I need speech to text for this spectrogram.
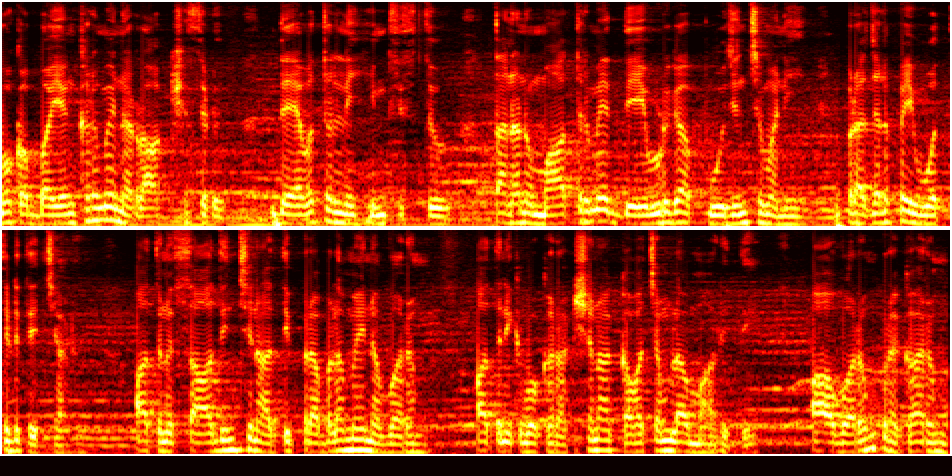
ఒక భయంకరమైన రాక్షసుడు దేవతల్ని హింసిస్తూ తనను మాత్రమే దేవుడిగా పూజించమని ప్రజలపై ఒత్తిడి తెచ్చాడు. అతను సాధించిన అతి ప్రబలమైన వరం అతనికి ఒక రక్షణ కవచంలా మారింది. ఆ వరం ప్రకారం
